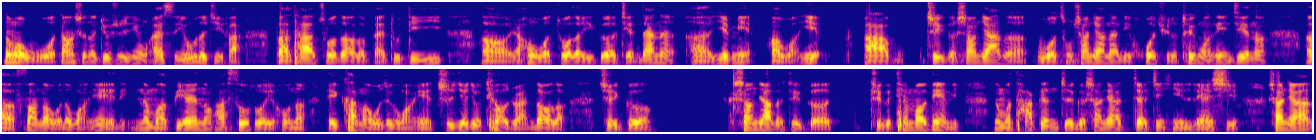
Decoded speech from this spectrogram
那么我当时呢，就是用 SU 的技法，把它做到了百度第一啊。然后我做了一个简单的呃页面啊网页，把这个商家的我从商家那里获取的推广链接呢，呃放到我的网页里。那么别人的话搜索以后呢，哎，看到我这个网页，直接就跳转到了这个。商家的这个这个天猫店里，那么他跟这个商家在进行联系，商家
